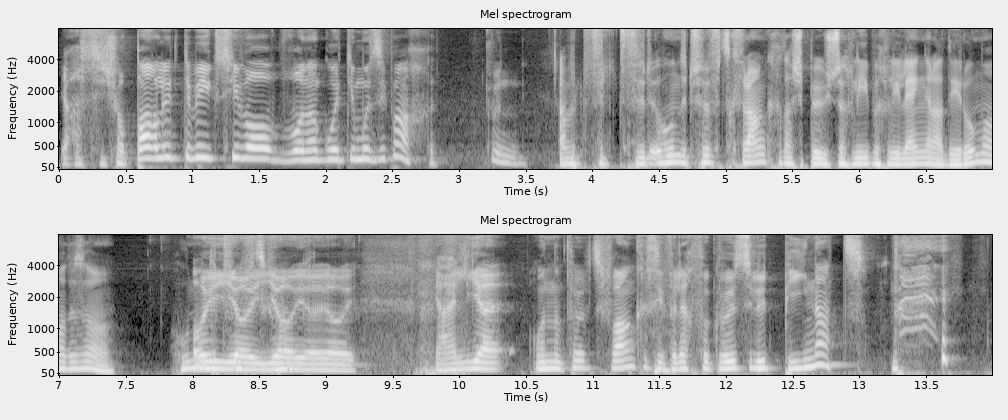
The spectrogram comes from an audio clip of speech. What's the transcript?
Ja, es waren schon ein paar Leute dabei, die, die noch gute Musik machen. Aber für, für 150 Franken, da spielst du doch lieber ein bisschen länger an dir rum oder so. 150 Oi, oi, Franken. oi, oi. Ja, Elia, 150 Franken sind vielleicht für gewisse Leute Peanuts.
